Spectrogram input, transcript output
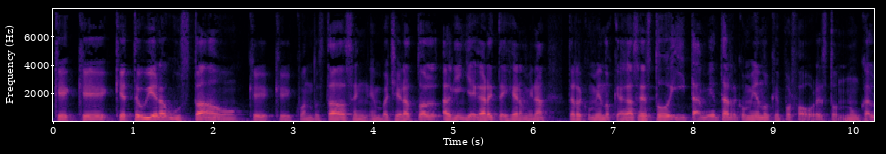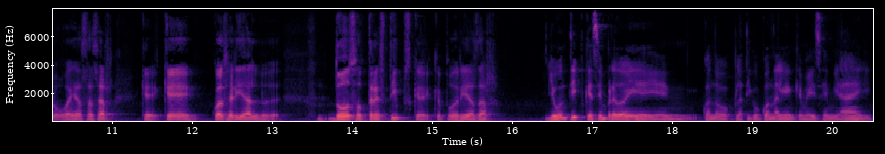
¿Qué, te hubiera gustado que, cuando estabas en, bachillerato alguien llegara y te dijera, mira, te recomiendo que hagas esto y también te recomiendo que por favor esto nunca lo vayas a hacer? ¿Qué, qué, cuál sería dos o tres tips que, podrías dar? Yo un tip que siempre doy cuando platico con alguien que me dice, mira, ¿y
